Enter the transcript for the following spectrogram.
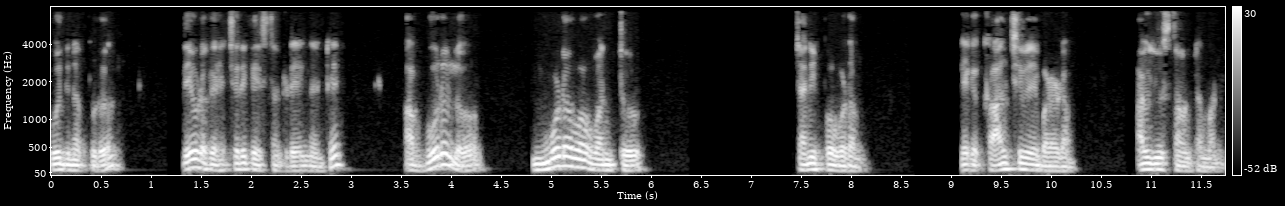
ఊదినప్పుడు దేవుడు ఒక హెచ్చరిక ఇస్తుంటాడు ఏంటంటే ఆ బూరలో మూడవ వంతు చనిపోవడం లేక కాల్చివేయబడడం అవి చూస్తూ ఉంటాం మనం.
